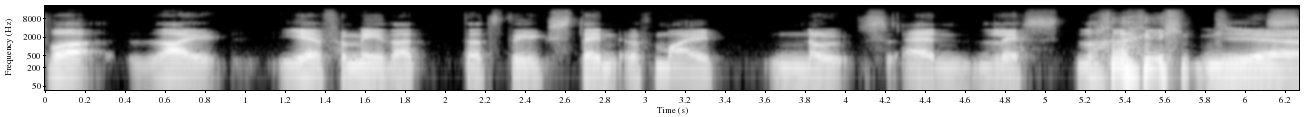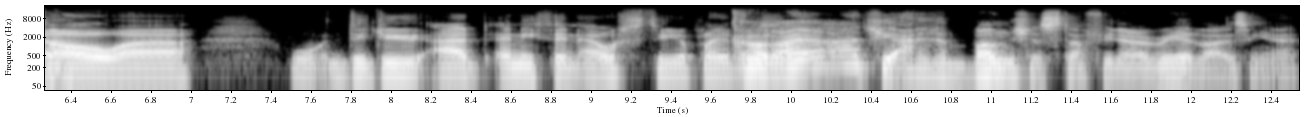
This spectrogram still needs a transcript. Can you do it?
but like yeah for me that that's the extent of my notes and list like Yeah. so uh w- did you add anything else to your playlist God, I actually added a bunch of stuff, you know, realizing it.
